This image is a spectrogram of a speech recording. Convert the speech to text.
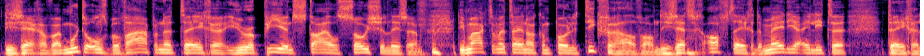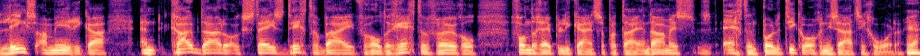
die zeggen... wij moeten ons bewapenen tegen European-style socialism. Die maakt er meteen ook een politiek verhaal van. Die zet zich af tegen de media-elite, tegen links-Amerika... en kruipt daardoor ook steeds dichterbij... vooral de rechtervleugel van de Republikeinse Partij. En daarmee is echt een politieke organisatie geworden. Ja.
